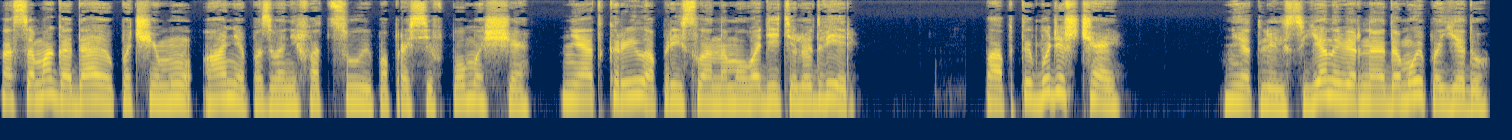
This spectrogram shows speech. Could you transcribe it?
а сама гадаю, почему Аня, позвонив отцу и попросив помощи, не открыла присланному водителю дверь. «Пап, ты будешь чай?» «Нет, Лис, я, наверное, домой поеду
